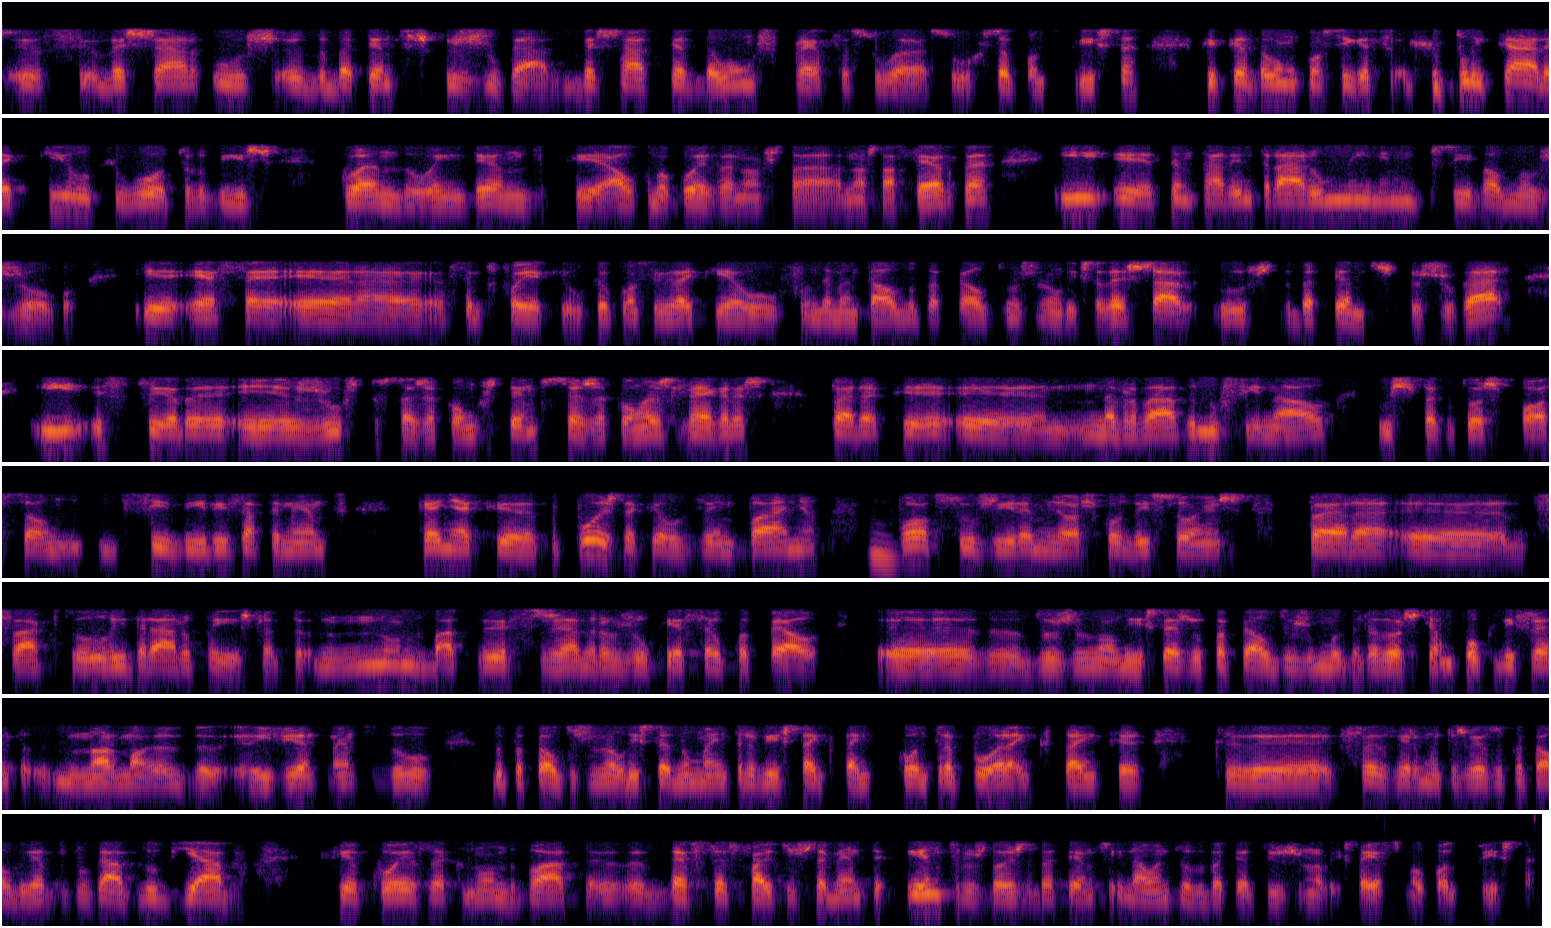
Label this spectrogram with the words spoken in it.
deixar os debatentes jogar, deixar cada um expressa o seu ponto de vista, que cada um consiga replicar aquilo que o outro diz quando entende que alguma coisa não está, não está certa e eh, tentar entrar o mínimo possível no jogo. E essa era, sempre foi aquilo que eu considerei que é o fundamental no papel de um jornalista, deixar os debatentes jogar e ser eh, justo, seja com os tempos, seja com as regras, para que, eh, na verdade, no final, os espectadores possam decidir exatamente quem é que, depois daquele desempenho, hum. pode surgir em melhores condições para, eh, de facto, liderar o país. Portanto, num debate desse género, julgo que esse é o papel eh, dos jornalistas, o papel dos moderadores, que é um pouco diferente, normal, evidentemente, do, do papel do jornalista numa entrevista em que tem que contrapor, em que tem que, que fazer muitas vezes o papel de advogado do diabo, que a coisa que num debate deve ser feito justamente entre os dois debatentes e não entre o debatente e o jornalista. Esse é o meu ponto de vista.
